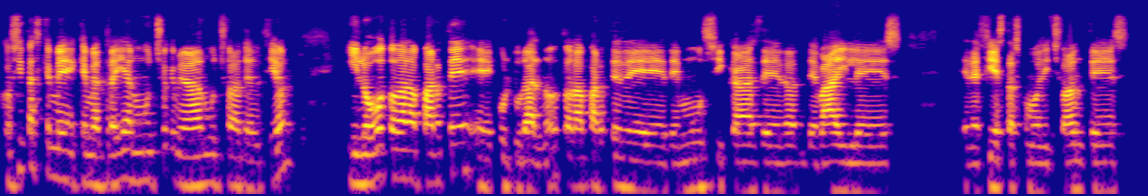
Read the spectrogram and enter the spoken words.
cositas que me, que me atraían mucho, que me daban mucho la atención. Y luego toda la parte eh, cultural, ¿no? Toda la parte de, de músicas, de, de bailes, eh, de fiestas, como he dicho antes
